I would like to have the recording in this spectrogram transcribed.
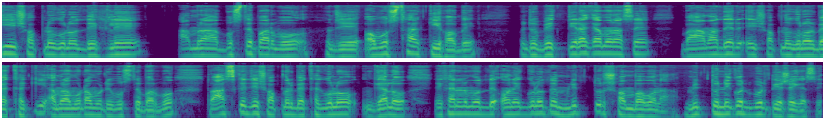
কি স্বপ্নগুলো দেখলে আমরা বুঝতে পারব যে অবস্থা কি হবে। মৃত ব্যক্তিরা কেমন আছে বা আমাদের এই স্বপ্নগুলোর ব্যাখ্যা কি, আমরা মোটামুটি বুঝতে পারব। তো আজকে যে স্বপ্নের ব্যাখ্যাগুলো গেল, এখানের মধ্যে অনেকগুলোতে মৃত্যুর সম্ভাবনা, মৃত্যু নিকটবর্তী এসে গেছে।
